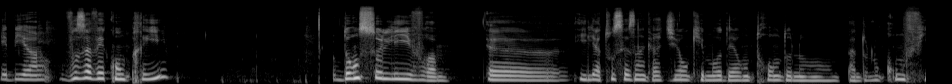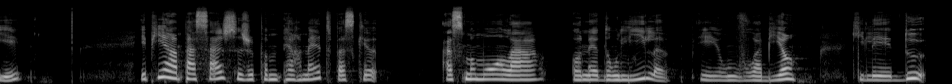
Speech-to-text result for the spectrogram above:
Eh bien, vous avez compris, dans ce livre, euh, il y a tous ces ingrédients qui modéreront de nous, ben, de nous confier. Et puis il y a un passage, si je peux me permettre, parce que à ce moment-là, on est dans l'île et on voit bien qu'il est deux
